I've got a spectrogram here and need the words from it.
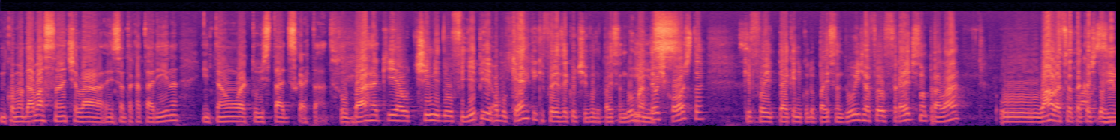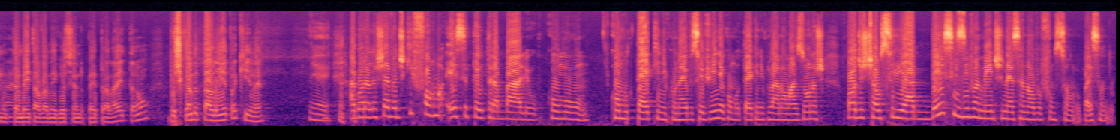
incomodar bastante lá em Santa Catarina. Então o Arthur está descartado. O Barra que é o time do Felipe Albuquerque, que foi executivo do Paysandu, Matheus Costa, que foi técnico do Paysandu, e já foi o Fredson para lá. O Wallace, atacante Wallace, do Remo, é. também estava negociando para ir para lá, então buscando talento aqui, né? É. Agora, Lecheva, de que forma esse teu trabalho como como técnico, né? Você vinha como técnico lá no Amazonas, pode te auxiliar decisivamente nessa nova função no Paysandu?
